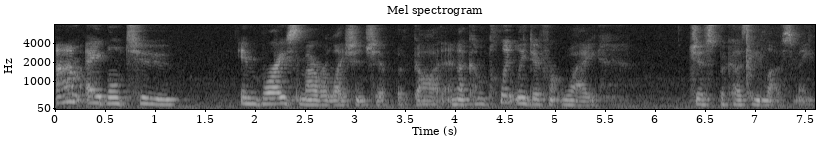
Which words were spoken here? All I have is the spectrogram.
I'm able to embrace my relationship with God in a completely different way just because He loves me.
